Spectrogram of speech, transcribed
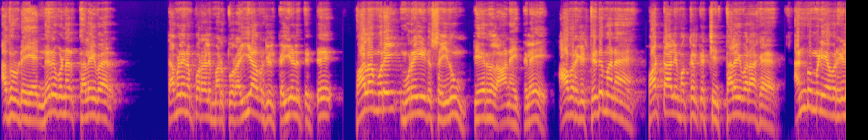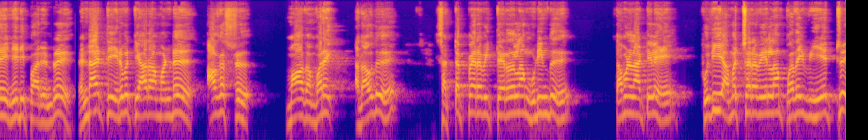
அதனுடைய நிறுவனர் தலைவர் தமிழின போராளி மருத்துவர் ஐயா அவர்கள் கையெழுத்திட்டு பல முறை முறையீடு செய்தும் தேர்தல் ஆணையத்திலே அவர்கள் திடுமன பாட்டாளி மக்கள் கட்சியின் தலைவராக அன்புமணி அவர்களே நீடிப்பார் என்று ரெண்டாயிரத்தி இருபத்தி ஆறாம் ஆண்டு ஆகஸ்ட் மாதம் வரை அதாவது சட்டப்பேரவை தேர்தலாம் முடிந்து தமிழ்நாட்டிலே புதிய அமைச்சரவையெல்லாம் பதவி ஏற்று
